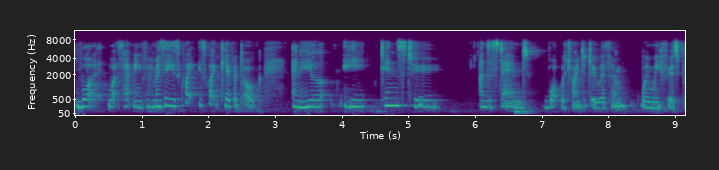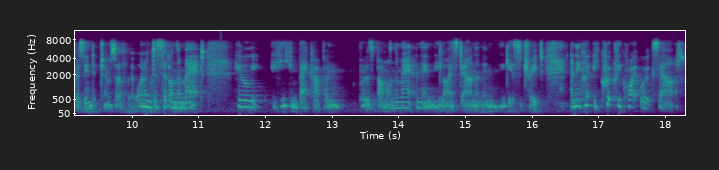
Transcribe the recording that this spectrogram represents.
what what's happening for him is he's quite he's quite clever dog, and he'll he tends to understand what we're trying to do with him when we first present it to him. So if I want him to sit on the mat, he'll he can back up and put his bum on the mat, and then he lies down, and then he gets a treat. And he, he quickly quite works out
